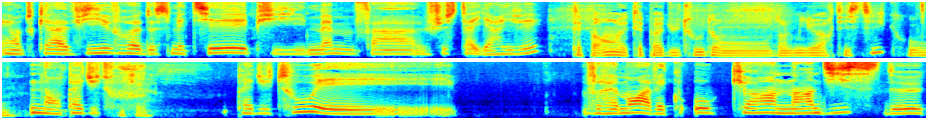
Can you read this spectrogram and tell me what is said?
Et en tout cas à vivre de ce métier, et puis même, enfin, juste à y arriver. Tes parents étaient pas du tout dans, dans le milieu artistique ou? Non, pas du tout. Pas du tout. Et vraiment avec aucun indice de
